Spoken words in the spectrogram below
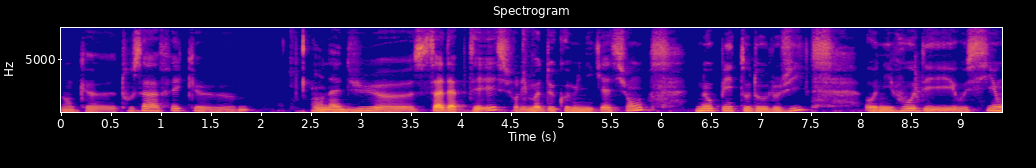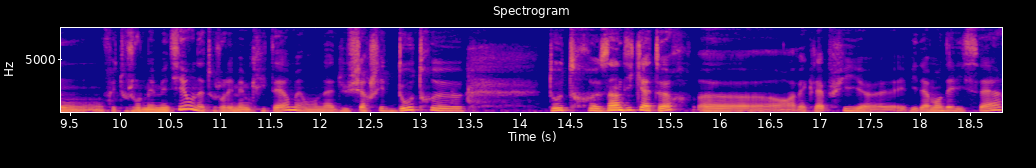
Donc tout ça a fait que on a dû euh, s'adapter sur les modes de communication, nos méthodologies. Au niveau des aussi, on, fait toujours le même métier, on a toujours les mêmes critères, mais on a dû chercher d'autres d'autres indicateurs euh, avec l'appui euh, évidemment d'Elisphère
